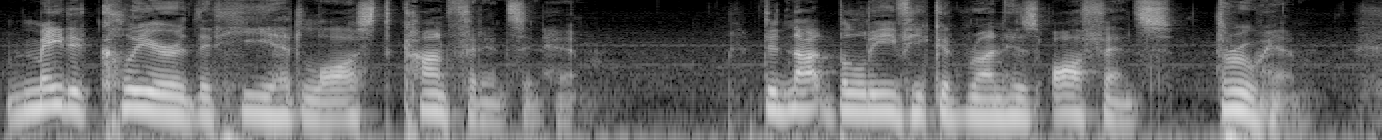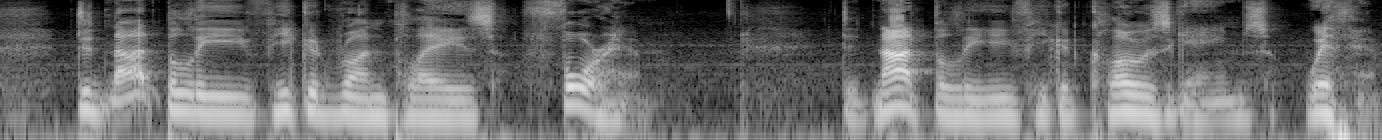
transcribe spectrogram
made it clear that he had lost confidence in him, did not believe he could run his offense through him, did not believe he could run plays for him, did not believe he could close games with him.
